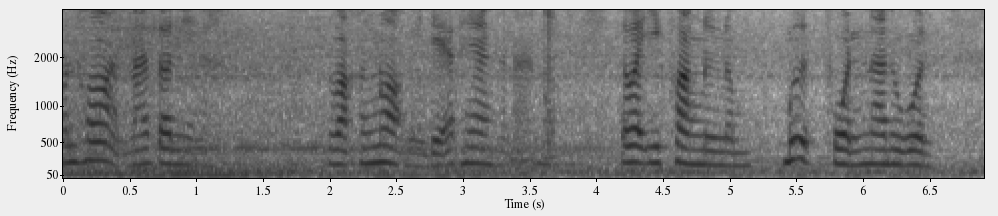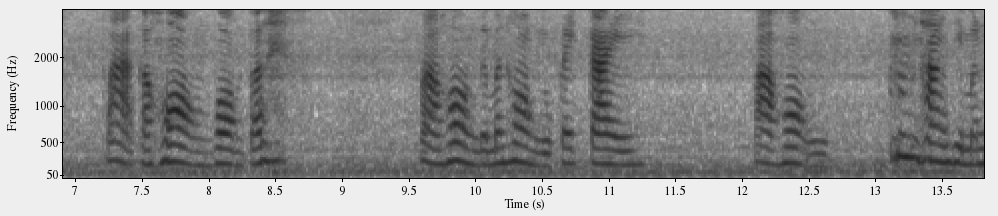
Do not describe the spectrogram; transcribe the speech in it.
มันฮอดนะ ตอนนี้นะแต่ว่าข้างนอกนี่แดดแห้งขนาดนั้น แต่ว่าอีกฝั่งหนึ่งนะมืดฝนนะทุกคนฝ้าก็ห้องพร้อมตอนนี้ฝ้าห้องแต่มันห้องอยู่ไกลๆฝ้าห้องทางที่มัน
